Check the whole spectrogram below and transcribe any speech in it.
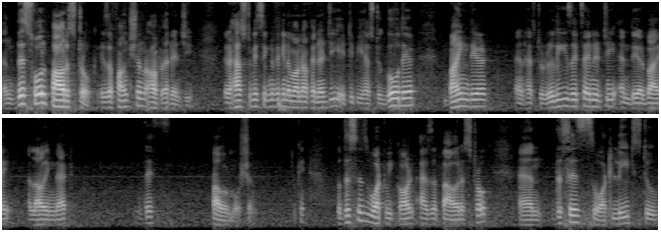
And this whole power stroke is a function of energy. There has to be significant amount of energy, ATP has to go there, bind there and has to release its energy and thereby allowing that this power motion. So, this is what we call as a power stroke and this is what leads to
